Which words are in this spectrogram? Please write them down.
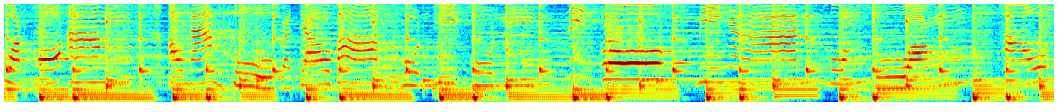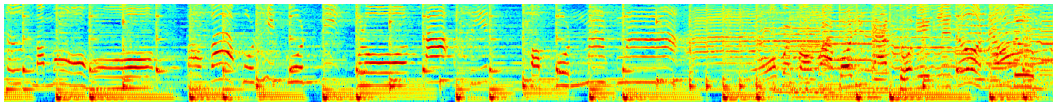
อวดขออ้างเอาน้ำสู่กับเจ้าบ้านคุณพี่คุณนิโกรมีงานบวงสรวงเท้าตึงมาโมโหบอกว่าคุณพี่คุณนิโกรตะซิดขอบคุณมากมากโอ้มันบอกว่าบริการตัวเองเลยเด้อน้ำดื่มน้ำดื่ม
